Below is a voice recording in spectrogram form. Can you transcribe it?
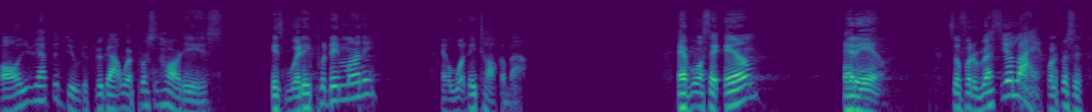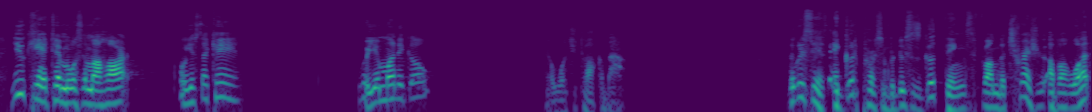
All you have to do to figure out where a person's heart is, is where they put their money and what they talk about. Everyone say M and M. So for the rest of your life, when a person, you can't tell me what's in my heart. Oh, yes, I can. Where your money go and what you talk about. Look what it says. A good person produces good things from the treasure of a what?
